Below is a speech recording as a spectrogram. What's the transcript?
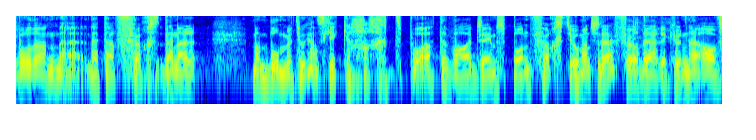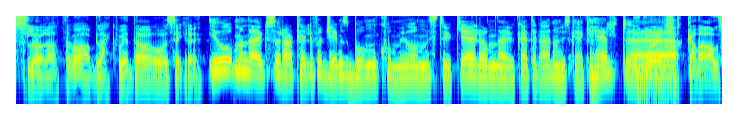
hvordan eh, dette her først, denne man bommet jo ganske ikke hardt på at det var James Bond først, gjorde man ikke det? Før dere kunne avsløre at det var Black Widow, Sigrid? Jo, men det er jo ikke så rart heller, for James Bond kommer jo neste uke, eller om det er uka etter der, nå husker jeg ikke helt. Det var i Hakkadal?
